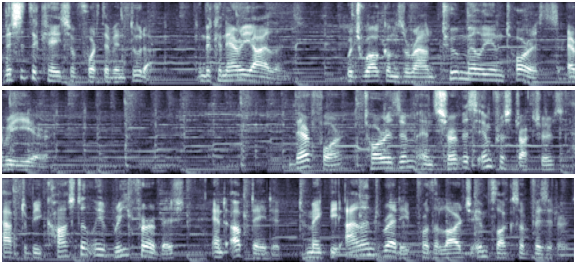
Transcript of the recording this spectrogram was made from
This is the case of Fuerteventura, in the Canary Islands, which welcomes around 2 million tourists every year. Therefore, tourism and service infrastructures have to be constantly refurbished and updated to make the island ready for the large influx of visitors.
